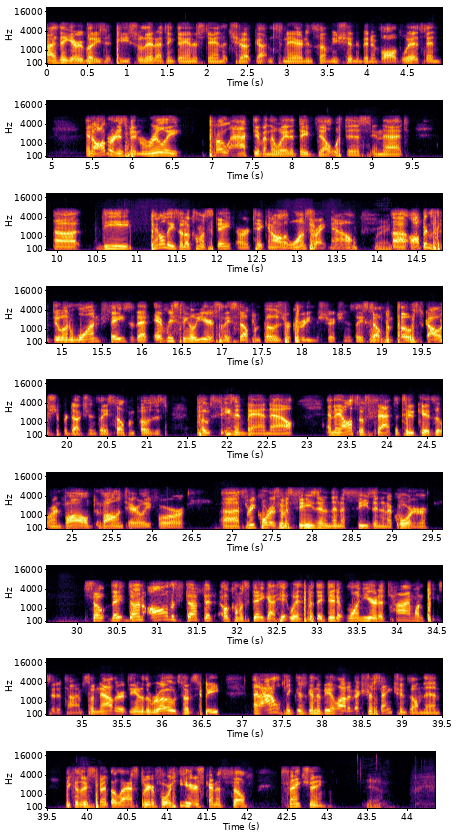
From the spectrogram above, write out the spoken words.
I think everybody's at peace with it. I think they understand that Chuck got ensnared in something he shouldn't have been involved with, and and Auburn has been really proactive in the way that they've dealt with this. In that uh, the penalties at Oklahoma State are taken all at once right now. Right. Uh, Auburn's been doing one phase of that every single year. So they self-impose recruiting restrictions, they self-impose scholarship reductions, they self-impose this postseason ban now, and they also sat the two kids that were involved voluntarily for uh, three quarters of a season and then a season and a quarter. So they've done all the stuff that Oklahoma State got hit with, but they did it one year at a time, one piece at a time. So now they're at the end of the road, so to speak, and I don't think there's going to be a lot of extra sanctions on them because they've spent the last three or four years kind of self sanctioning. Yeah.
